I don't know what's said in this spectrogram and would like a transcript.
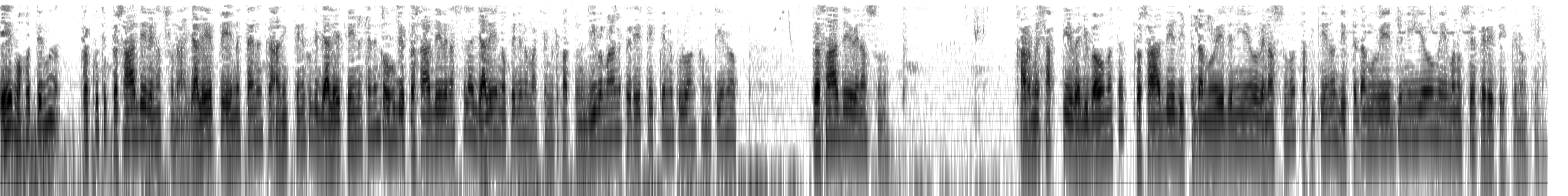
ඒ මොහොතේම ප්‍රකෘති ප්‍රසාදය වෙනස් වුණා. ජලයේ පේන තැනක අනික් කෙනෙකුට ජලයේ පේන තැනක ඔහුගේ ප්‍රසාදය වෙනස් වෙලා ජලයේ නොපෙනෙන මට්ටමටපත් වුණා. ජීවමාන පෙරේතෙක් වෙන්න පුළුවන්කම තියෙනවා ප්‍රසාදය වෙනස් වුණොත්. කර්ම ශක්තිය වැඩි බව මත ප්‍රසාදයේ ditta ධම්ම වේදනීයව වෙනස් වුණොත් අපි කියනවා ditta ධම්ම වේදනීයව මේ මිනිස්සයා පෙරේතෙක් වෙනවා කියලා.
